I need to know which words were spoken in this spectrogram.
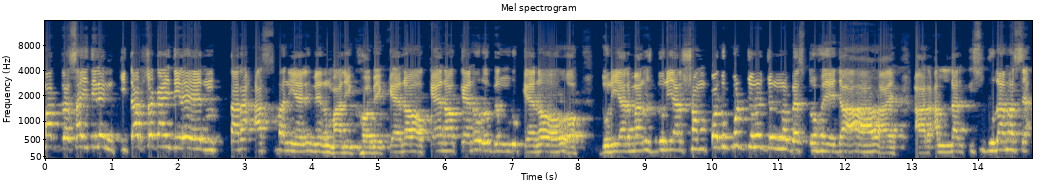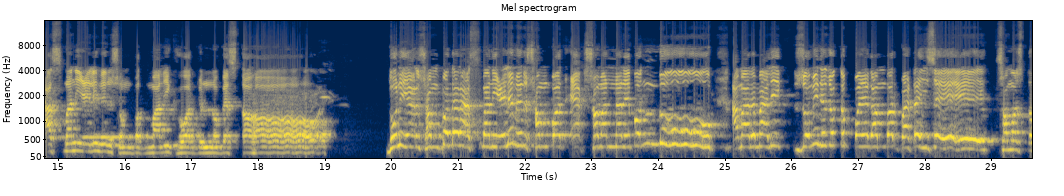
মাদ্রাসায় দিলেন, কিতাব শাখায় দিলেন। তারা আসমানি এলেমের মালিক হবে। কেন? কেন? কেন বন্ধু? কেন? দুনিয়ার মানুষ দুনিয়ার সম্পদ উপার্জনের জন্য ব্যস্ত হয়ে যায়। আর আল্লাহর কিছু গুলাম আছে, আসমানি এলেমের সম্পদ মালিক হওয়ার জন্য ব্যস্ত হয়। দুনিয়ার সম্পদ আর আসমানি এলেমের সম্পদ এক সমান না বন্ধু। আমার মালিক জমিনে যত পয়গাম্বর পাঠাইছে, সমস্ত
